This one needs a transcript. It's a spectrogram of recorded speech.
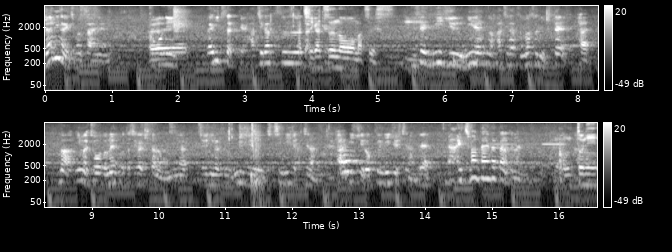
何が一番大変？ここに、えいつだっけ ?8 月だっけ？8月の末です。2022年の8月末に来て、はい。まあ、今ちょうどね、私が来たのが2月12月の27、28なんで、ね、あ26、27なんで、あ一番大変だったのって何？本当に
